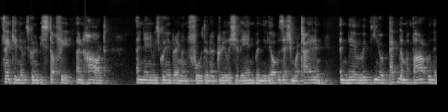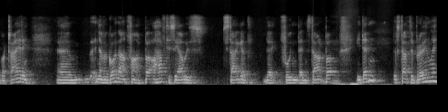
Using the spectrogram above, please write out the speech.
thinking it was going to be stuffy and hard and then he was going to bring on Foden or Grealish at the end when the, the opposition were tiring, and they would you know pick them apart when they were tiring. Um, it never got that far, but I have to say I was staggered that Foden didn't start, but mm. he didn't. They started brilliantly.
